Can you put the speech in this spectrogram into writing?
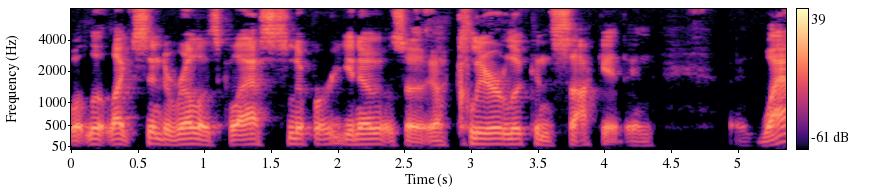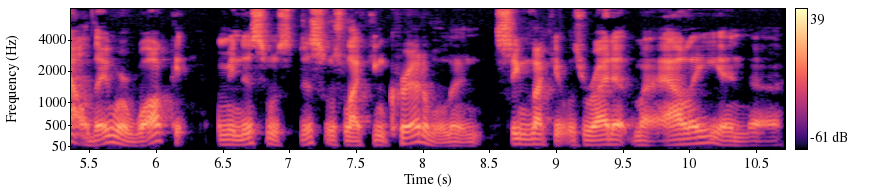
what looked like Cinderella's glass slipper. You know, it was a, a clear looking socket, and, and wow, they were walking. I mean, this was this was like incredible, and seemed like it was right up my alley. And uh,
